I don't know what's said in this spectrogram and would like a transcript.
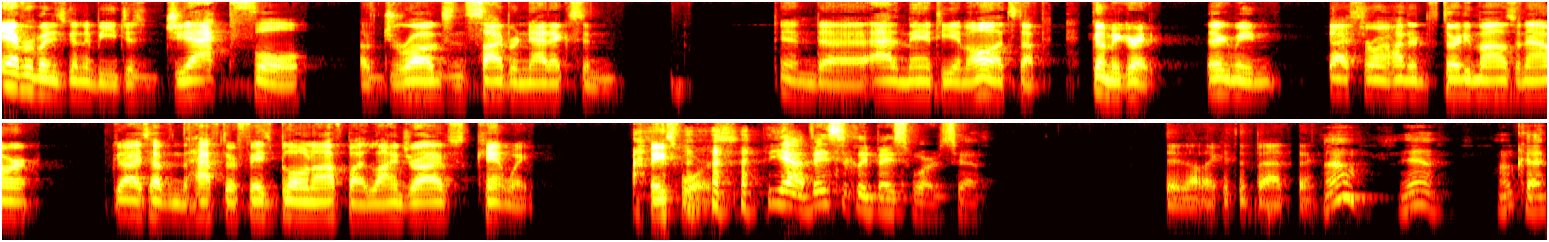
Everybody's going to be just jacked full of drugs and cybernetics and and uh, adamantium, all that stuff. It's going to be great. They're going to be guys throwing 130 miles an hour, guys having half their face blown off by line drives. Can't wait. Base wars. yeah, basically base wars. Yeah. Say that like it's a bad thing. Oh, yeah. Okay.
